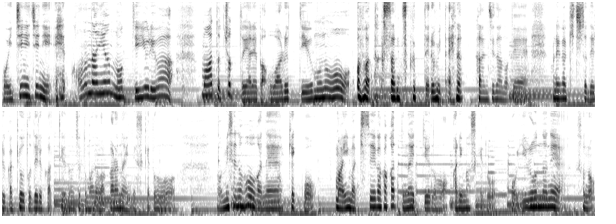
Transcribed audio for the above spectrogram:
こう一日に「えこんなにあんの?」っていうよりはもうあとちょっとやれば終わるっていうものを、まあ、たくさん作ってるみたいな感じなのでこれが吉と出るか京都出るかっていうのはちょっとまだわからないんですけどお店の方がね結構まあ、今規制がかかってないっていうのもありますけどこういろんなねその、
